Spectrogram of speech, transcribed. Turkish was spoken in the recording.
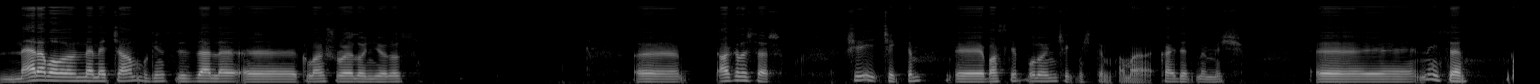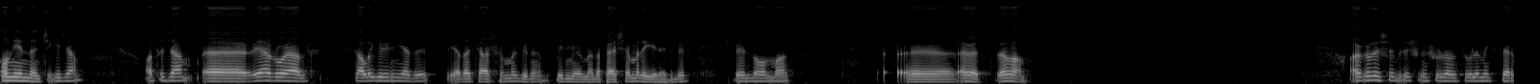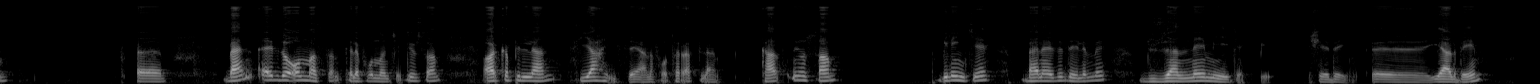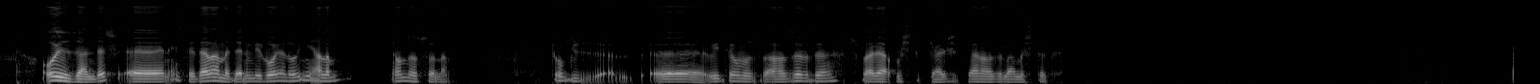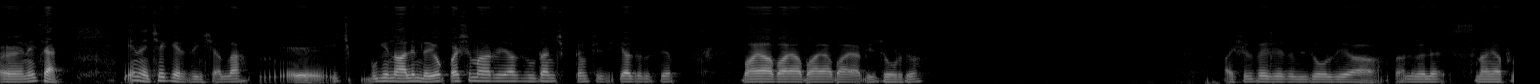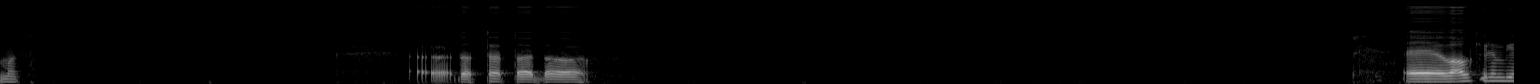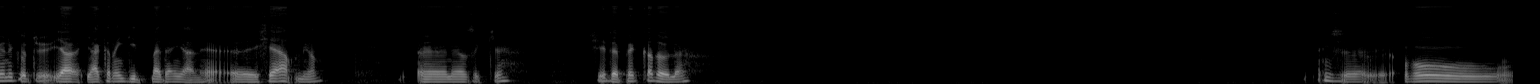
Merhaba ben Mehmetcan. Bugün sizlerle eee Clash Royale oynuyoruz. Eee, arkadaşlar şey çektim. Eee, basketbol oyunu çekmiştim ama kaydetmemiş. Eee, neyse onu yeniden çekeceğim. Atacağım. Eee ya Royal Salı günü yadır ya da Çarşamba günü bilmiyorum ya da Perşembe de gelebilir. Hiç belli olmaz. Eee, evet devam. Arkadaşlar bir de şunu şuradan söylemek isterim. Ee, ben evde olmazsam telefondan çekiyorsam arka plan siyah ise yani fotoğraf falan kalkmıyorsam bilin ki ben evde değilim ve düzenlemeyecek bir şeydeyim ee, yerdeyim. O yüzdendir. Ee, neyse devam edelim bir Royal oynayalım. Ondan sonra çok güzel ee, videomuz da hazırdı. Süper yapmıştık gerçekten hazırlamıştık. Ee, neyse. Yine çekeriz inşallah. Ee, hiç bugün halim de yok. Başım ağrıyor. Yazılıdan çıktım. Fizik yazılısı. Baya baya baya baya bir zordu. Aşırı derecede bir zordu ya. Yani böyle sınav yapılmaz. Ee, Da da da da. Ee, Valkyrie'nin bir yönü kötü. Ya, yakına gitmeden yani ee, şey yapmıyor. Ee, ne yazık ki. Şey de Pekka da öyle. Neyse. Oo.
